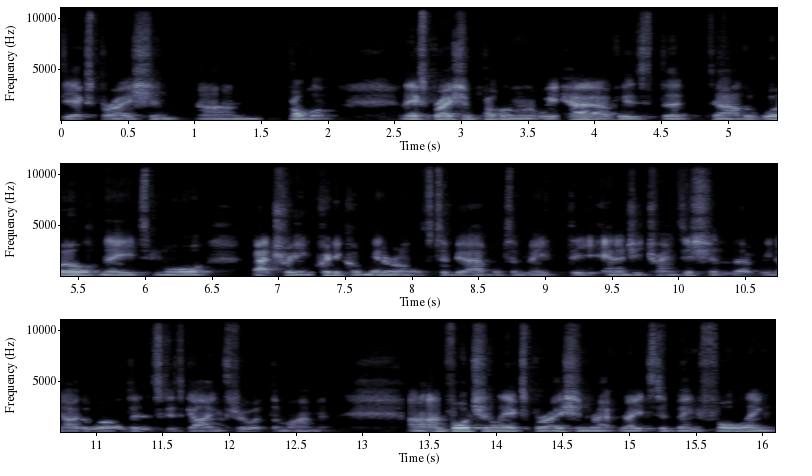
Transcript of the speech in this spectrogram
the exploration um, problem. The exploration problem that we have is that uh, the world needs more battery and critical minerals to be able to meet the energy transition that we know the world is, is going through at the moment. Uh, unfortunately, exploration rates have been falling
